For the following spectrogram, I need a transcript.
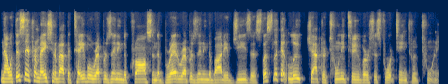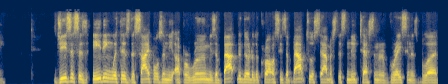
Now, with this information about the table representing the cross and the bread representing the body of Jesus, let's look at Luke chapter 22, verses 14 through 20. Jesus is eating with his disciples in the upper room. He's about to go to the cross. He's about to establish this New Testament of grace in his blood.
